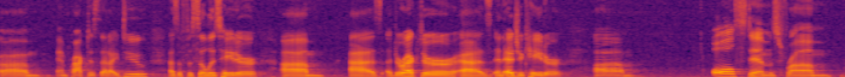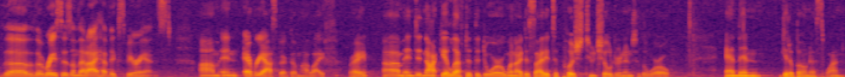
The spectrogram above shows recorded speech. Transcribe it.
um, and practice that I do as a facilitator, um, as a director, as an educator, um, all stems from the, the racism that I have experienced um, in every aspect of my life, right? Um, and did not get left at the door when I decided to push two children into the world and then get a bonus one.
